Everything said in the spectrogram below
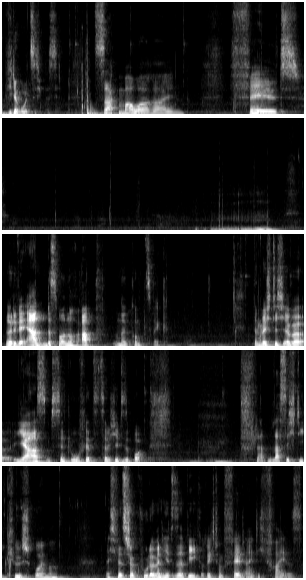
Wiederholt sich ein bisschen. Zack, Mauer rein. Feld. Hm. Leute, wir ernten das mal noch ab und dann kommt es weg. Dann möchte ich aber, ja, ist ein bisschen doof. Jetzt, jetzt habe ich hier diese Bäume. Lasse ich die Kirschbäume? Ich finde es schon cooler, wenn hier dieser Weg Richtung Feld eigentlich frei ist.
